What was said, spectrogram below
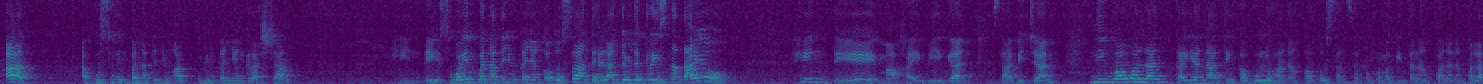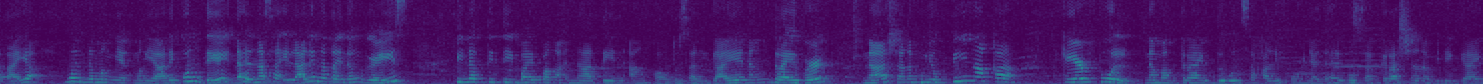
at abusuhin ba natin yung, yung kanyang grasya? Hindi. Suwayin ba natin yung kanyang kautosan dahil under the grace na tayo? Hindi, mga kaibigan. Sabi dyan, niwawalan kaya nating kabuluhan ang kautosan sa pamamagitan ng pananampalataya. Huwag na mangyari, kundi dahil nasa ilalim na tayo ng grace, pinagtitibay pa nga natin ang kautosan. Gaya ng driver na siya na po yung pinaka careful na mag-drive doon sa California dahil po sa grasya na binigay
